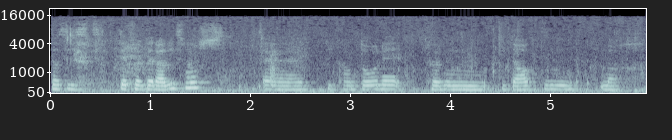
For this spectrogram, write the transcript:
Das ist der Föderalismus. Äh, die Kantone können die Daten nach,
